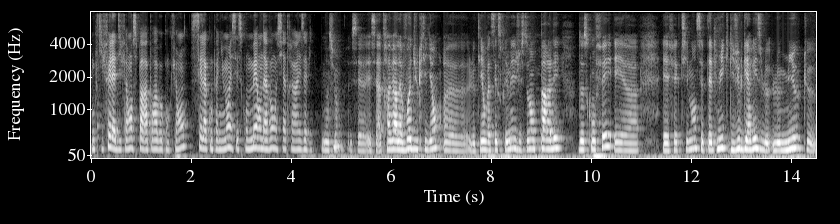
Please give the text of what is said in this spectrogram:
Donc ce qui fait la différence par rapport à vos concurrents, c'est l'accompagnement et c'est ce qu'on met en avant aussi à travers les avis. Bien sûr, c'est à travers la voix du client, euh, le client va s'exprimer, justement parler de ce qu'on fait et, euh, et effectivement, c'est peut-être lui qui vulgarise le, mieux que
